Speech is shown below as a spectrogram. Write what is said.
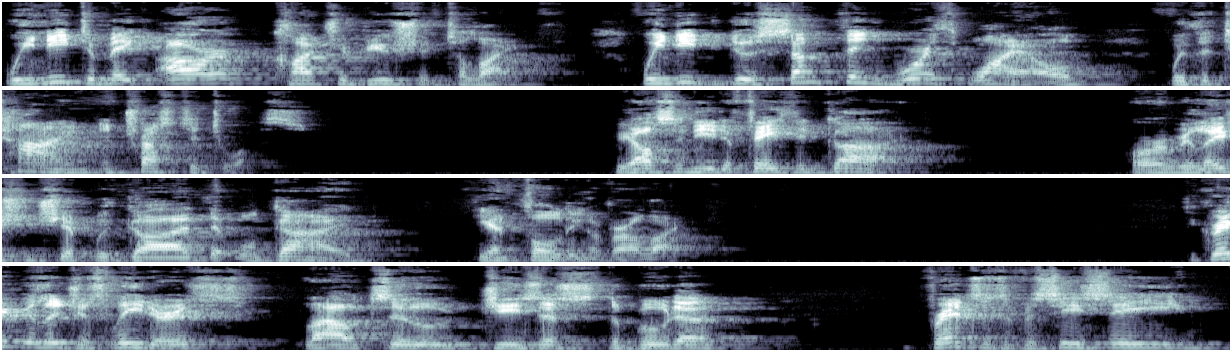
We need to make our contribution to life. We need to do something worthwhile with the time entrusted to us. We also need a faith in God or a relationship with God that will guide the unfolding of our life. The great religious leaders, Lao Tzu, Jesus, the Buddha, Francis of Assisi,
